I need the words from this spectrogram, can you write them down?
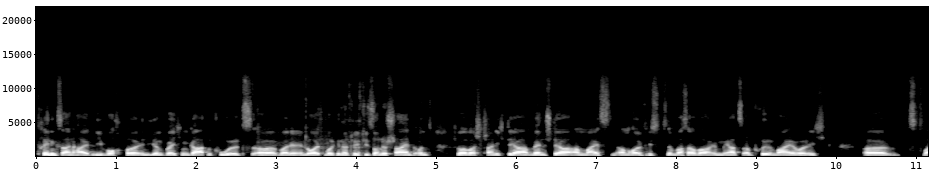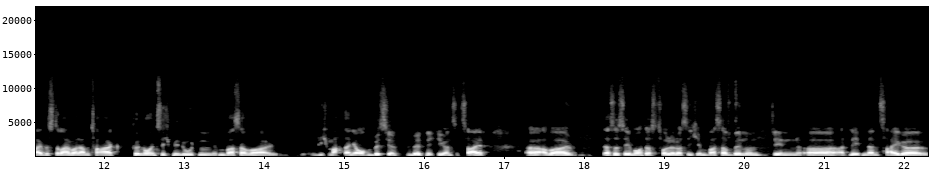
Trainingseinheiten die Woche in irgendwelchen Gartenpools äh, bei den Leuten, weil hier natürlich die Sonne scheint und ich war wahrscheinlich der Mensch, der am meisten, am häufigsten im Wasser war im März, April, Mai, weil ich äh, zwei bis dreimal am Tag für 90 Minuten im Wasser war. Ich mache dann ja auch ein bisschen mit, nicht die ganze Zeit, äh, aber das ist eben auch das Tolle, dass ich im Wasser bin und den äh, Athleten dann zeige,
